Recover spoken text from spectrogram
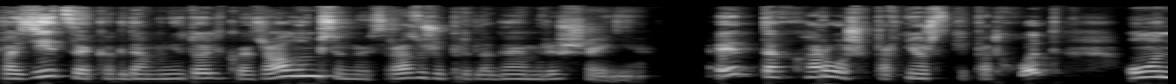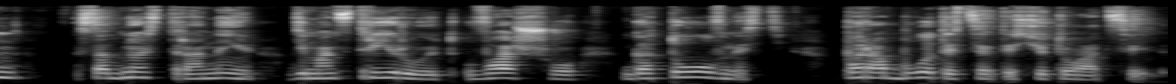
позиция, когда мы не только жалуемся, но и сразу же предлагаем решение. Это хороший партнерский подход. Он с одной стороны, демонстрирует вашу готовность поработать с этой ситуацией,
